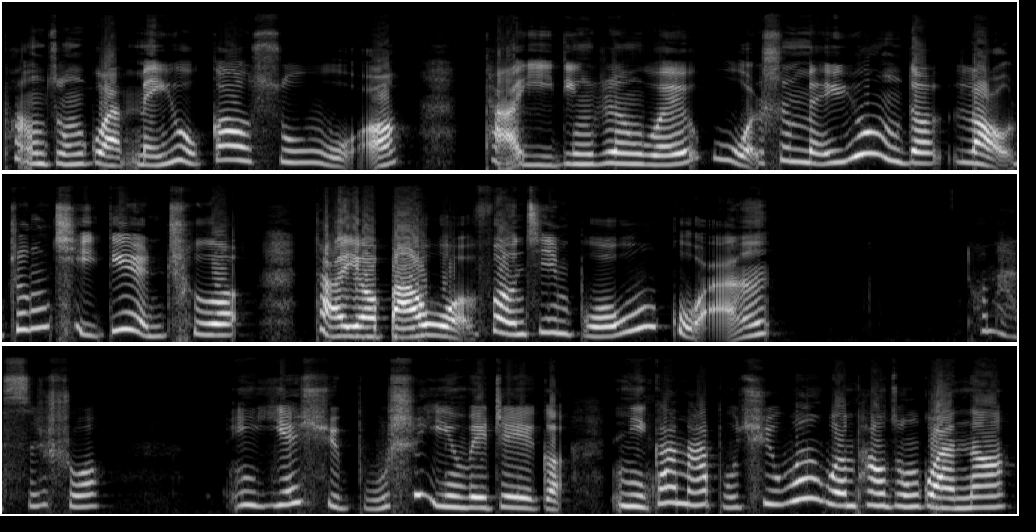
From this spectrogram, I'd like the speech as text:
胖总管没有告诉我，他一定认为我是没用的老蒸汽电车，他要把我放进博物馆。托马斯说。也许不是因为这个，你干嘛不去问问胖总管呢？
